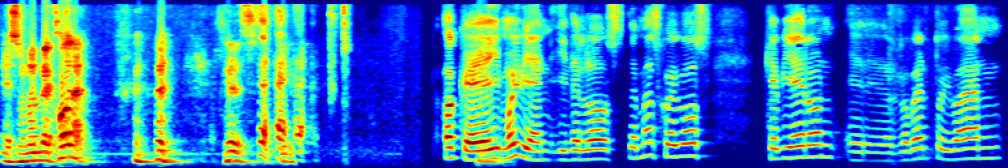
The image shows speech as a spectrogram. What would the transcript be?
Es una mejora. ok, muy bien. Y de los demás juegos que vieron, eh, Roberto, Iván,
